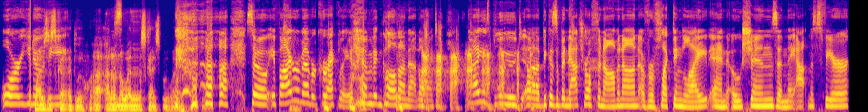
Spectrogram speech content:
Or, you know, why is the, the sky blue? I, I, don't know why the sky's blue. blue? so, if I remember correctly, I haven't been called on that in a long time. sky is blue uh, because of a natural phenomenon of reflecting light and oceans and the atmosphere.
